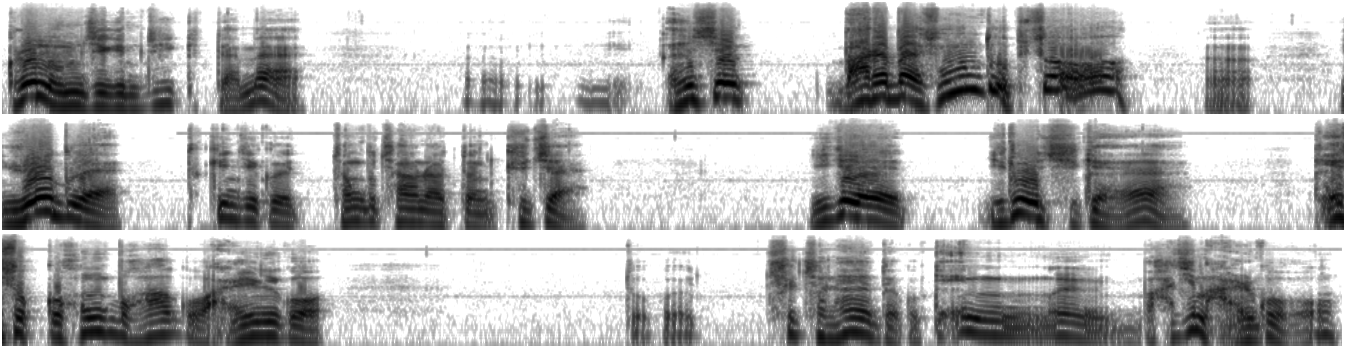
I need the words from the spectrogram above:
그런 움직임도 있기 때문에, NC에 말해봐야 소용도 없어. 어, 외부에 특히 이제 그 정부 차원의 어떤 규제 이게 이루어지게 계속 그 홍보하고 알리고 또그 실천해야 되고 게임을 하지 말고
